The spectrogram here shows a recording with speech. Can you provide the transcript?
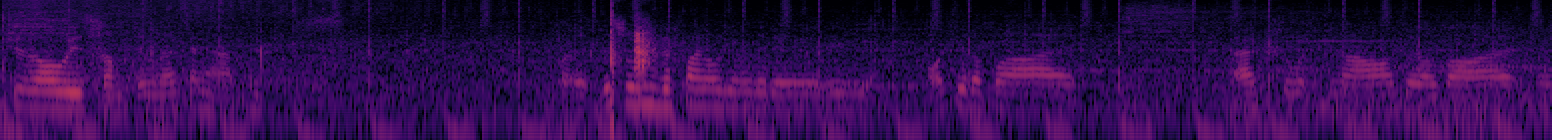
Which is always something that can happen. But this will be the final game of the day. I'll get a bot. Actually, no, I'll get a bot, and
